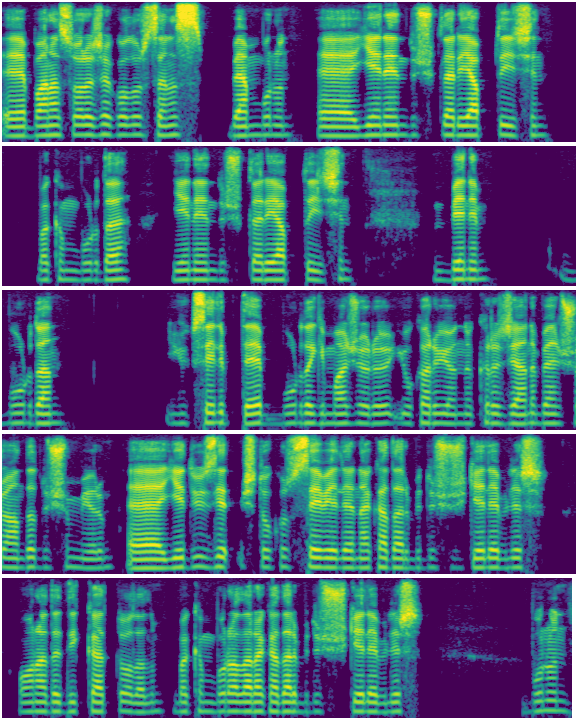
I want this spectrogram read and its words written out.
e, bana soracak olursanız ben bunun e, yeni en düşükleri yaptığı için bakın burada yeni en düşükleri yaptığı için benim buradan yükselip de buradaki majörü yukarı yönlü kıracağını ben şu anda düşünmüyorum. Ee, 779 seviyelerine kadar bir düşüş gelebilir. Ona da dikkatli olalım. Bakın buralara kadar bir düşüş gelebilir. Bunun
